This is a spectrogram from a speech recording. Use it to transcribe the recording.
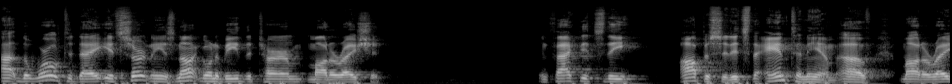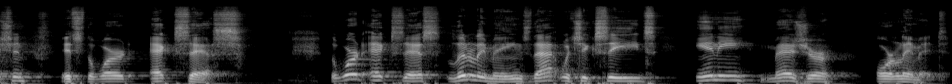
uh, the world today, it certainly is not going to be the term moderation. In fact, it's the opposite, it's the antonym of moderation. It's the word excess. The word excess literally means that which exceeds any measure or limit,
